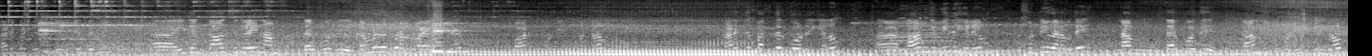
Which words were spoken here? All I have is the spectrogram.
நடைபெற்று கொண்டிருக்கின்றது. இதன் காட்சிகளை நாம் தற்போது தமிழர் குரல் வாயிலாக பார்த்து கொண்டிருக்கின்றோம் அனைத்து பக்தர் கோடிகளும் ஆஹ், நான்கு வீதிகளையும் சுற்றி வருவதை நாம் தற்போது காண்பித்துக் கொண்டிருக்கின்றோம்.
